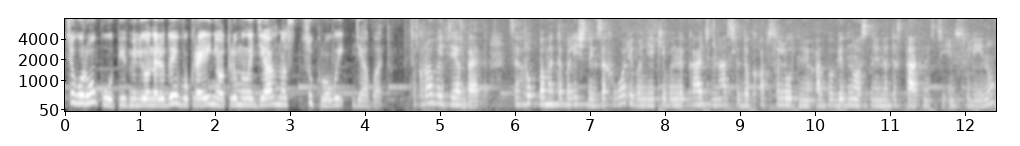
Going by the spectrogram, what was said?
Цього року півмільйона людей в Україні отримали діагноз цукровий діабет. Цукровий діабет це група метаболічних захворювань, які виникають внаслідок абсолютної або відносної недостатності інсуліну,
